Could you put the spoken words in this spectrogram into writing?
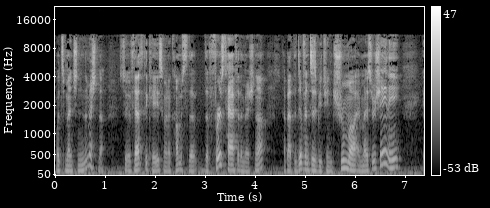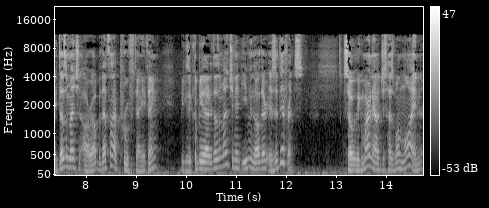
what's mentioned in the Mishnah. So if that's the case, when it comes to the, the first half of the Mishnah, about the differences between Truma and Meiser Sheni, it doesn't mention Ara, but that's not a proof to anything, because it could be that it doesn't mention it, even though there is a difference. So the Gemara now just has one line.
